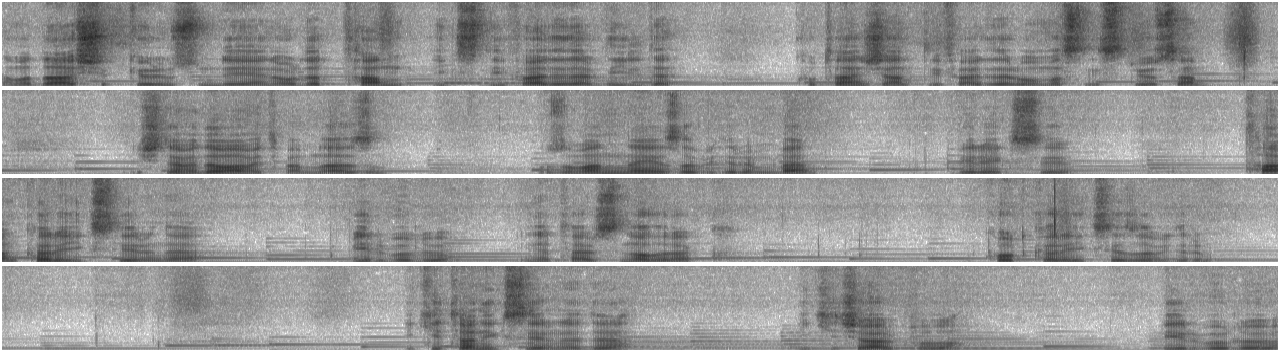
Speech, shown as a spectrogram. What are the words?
Ama daha şık görünsün diye yani orada tan x'li ifadeler değil de kotanjantlı ifadeler olmasını istiyorsam işleme devam etmem lazım. O zaman ne yazabilirim ben? 1 eksi tan kare x yerine 1 bölü yine tersini alarak kod kare x yazabilirim. 2 tan x yerine de 2 çarpı 1 bölü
